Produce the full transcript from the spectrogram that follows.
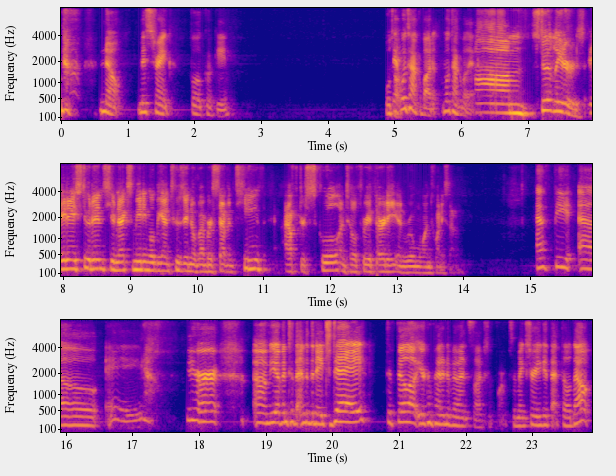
no, Miss Shrank, full cookie. We'll talk. Yeah, we'll talk about it. We'll talk about it. Um, student leaders, 8A students, your next meeting will be on Tuesday, November 17th after school until 3.30 in room 127. FBLA. You're, um, you have until the end of the day today to fill out your competitive event selection form. So make sure you get that filled out.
